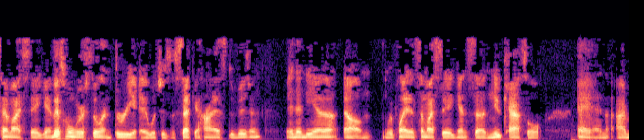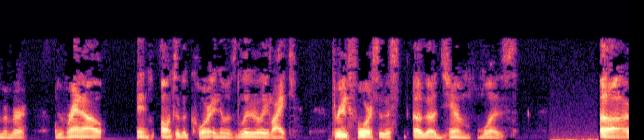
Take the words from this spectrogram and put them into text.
semi-state game. This one we were still in 3A, which is the second highest division in Indiana. Um, we're playing in semi-state against uh, Newcastle, and I remember we ran out in onto the court, and it was literally like three fourths of the of the gym was uh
